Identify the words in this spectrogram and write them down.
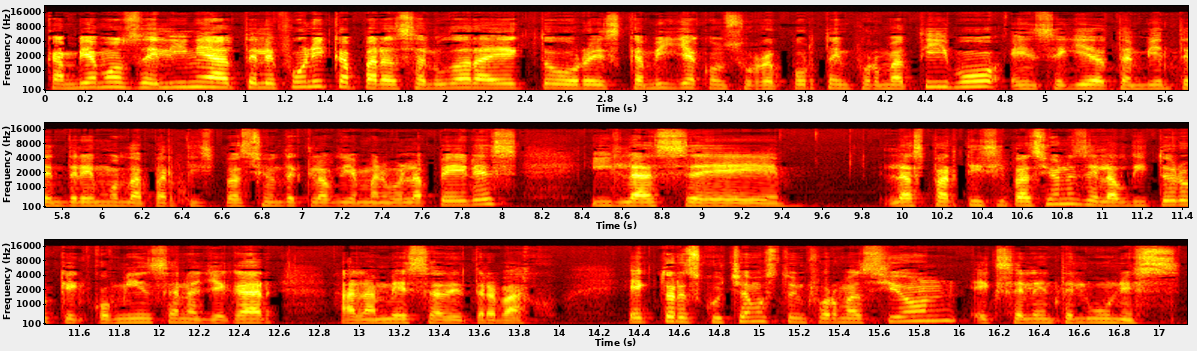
Cambiamos de línea telefónica para saludar a Héctor Escamilla con su reporte informativo. Enseguida también tendremos la participación de Claudia Manuela Pérez y las, eh, las participaciones del auditorio que comienzan a llegar a la mesa de trabajo. Héctor, escuchamos tu información. Excelente lunes.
